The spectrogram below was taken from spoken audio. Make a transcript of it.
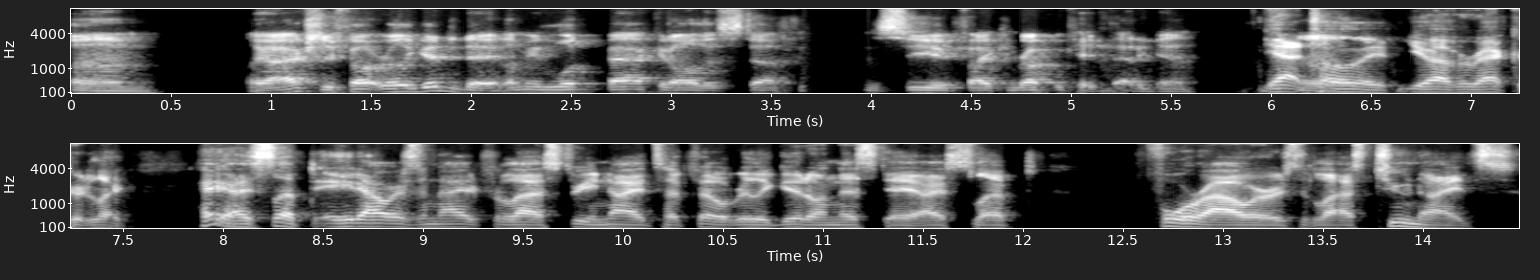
um like i actually felt really good today. Let me look back at all this stuff and see if i can replicate that again. Yeah uh, totally. You have a record like hey i slept eight hours a night for the last three nights. I felt really good on this day. I slept four hours the last two nights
